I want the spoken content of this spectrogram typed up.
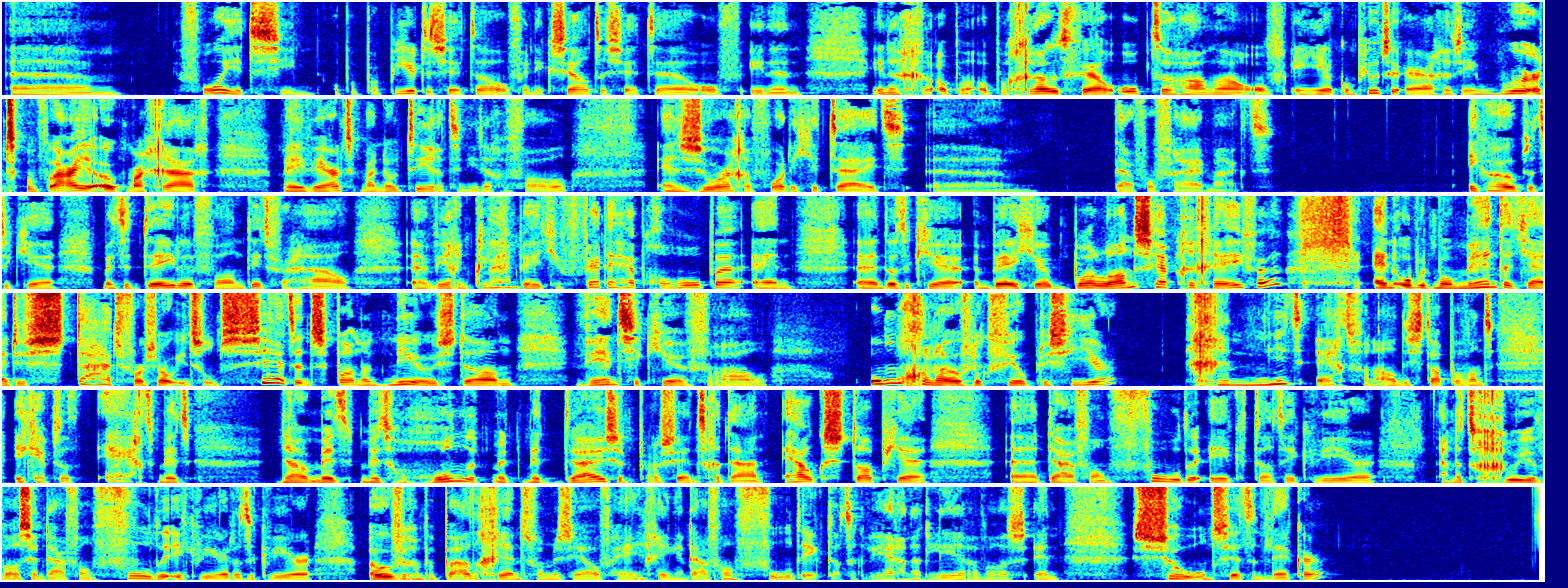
ehm, voor je te zien. Op een papier te zetten of in Excel te zetten of in een, in een, op, een, op een groot vel op te hangen of in je computer ergens in Word of waar je ook maar graag mee werkt. Maar noteer het in ieder geval. En zorg ervoor dat je tijd uh, daarvoor vrijmaakt. Ik hoop dat ik je met het delen van dit verhaal uh, weer een klein beetje verder heb geholpen. En uh, dat ik je een beetje balans heb gegeven. En op het moment dat jij dus staat voor zoiets ontzettend spannend nieuws, dan wens ik je vooral ongelooflijk veel plezier. Geniet echt van al die stappen, want ik heb dat echt met nou, met, met 100, met, met 1000 procent gedaan. Elk stapje uh, daarvan voelde ik dat ik weer aan het groeien was. En daarvan voelde ik weer dat ik weer over een bepaalde grens van mezelf heen ging. En daarvan voelde ik dat ik weer aan het leren was. En zo ontzettend lekker.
